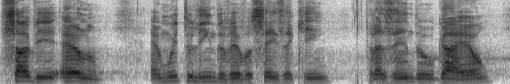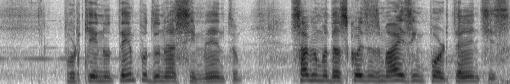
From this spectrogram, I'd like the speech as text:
Sabe, Erlon, é muito lindo ver vocês aqui trazendo o Gael, porque no tempo do nascimento, sabe uma das coisas mais importantes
